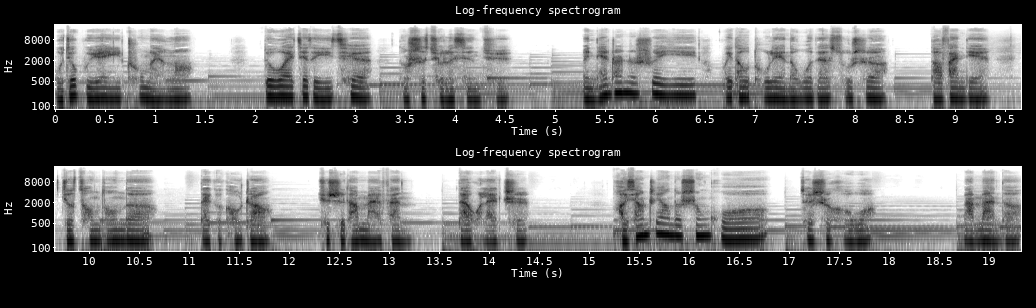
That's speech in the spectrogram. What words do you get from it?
我就不愿意出门了，对外界的一切都失去了兴趣。每天穿着睡衣，灰头土脸的窝在宿舍，到饭点就匆匆的戴个口罩，去食堂买饭。带回来吃，好像这样的生活最适合我。慢慢的，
